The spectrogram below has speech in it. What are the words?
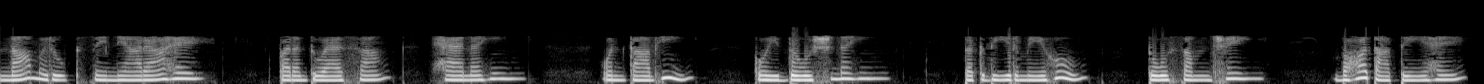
नाम रूप से न्यारा है। परंतु ऐसा है नहीं। उनका भी कोई दोष नहीं। तकदीर में हो तो समझें। बहुत आते हैं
